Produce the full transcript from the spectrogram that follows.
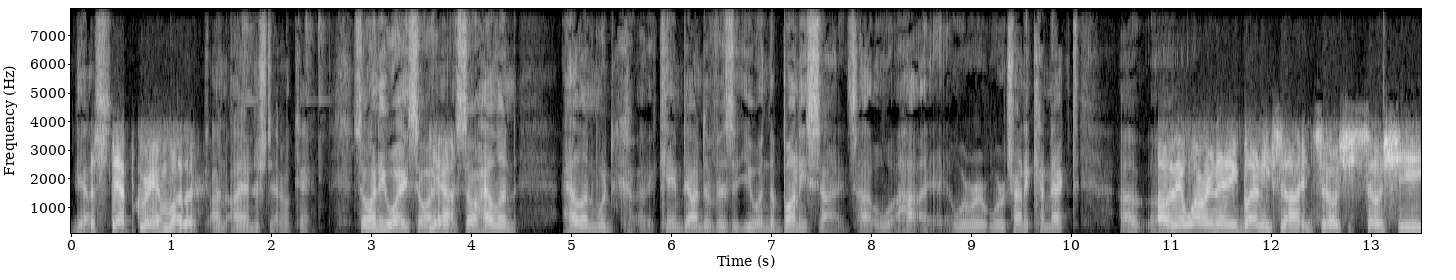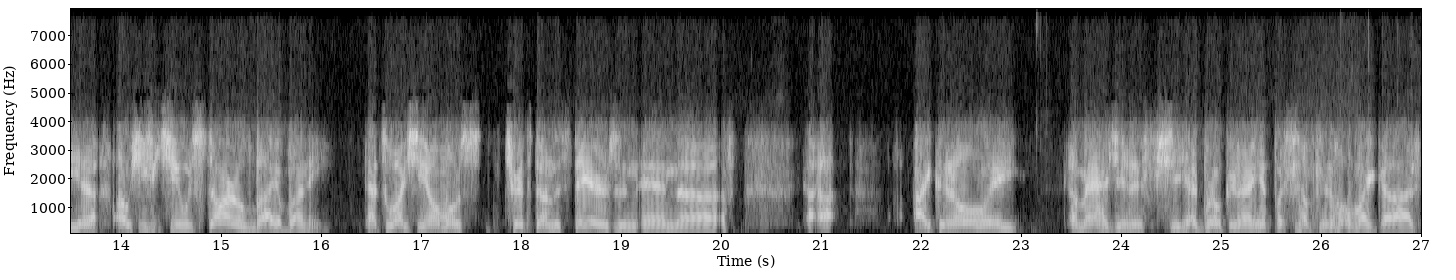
yes, step grandmother. I, I understand. Okay. So anyway, so Yeah. so Helen Helen would came down to visit you in the bunny signs. How, how we were we were trying to connect. Uh, Oh, uh, there weren't any bunny signs. So, she, so she, uh, oh, she, she was startled by a bunny. That's why she almost tripped on the stairs, and and uh, I, I can only imagine if she had broken her hip or something. Oh my God!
